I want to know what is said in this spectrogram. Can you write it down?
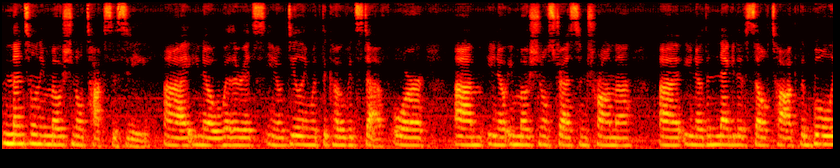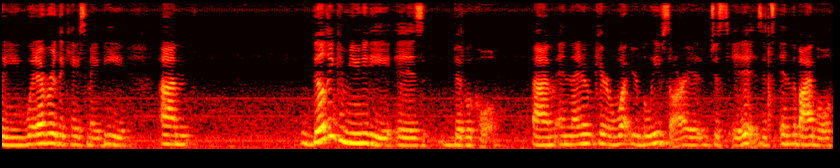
mental and emotional toxicity, uh, you know, whether it's, you know, dealing with the COVID stuff or, um, you know, emotional stress and trauma, uh, you know, the negative self talk, the bullying, whatever the case may be. Um, building community is biblical. Um, and I don't care what your beliefs are, it just it is. It's in the Bible.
